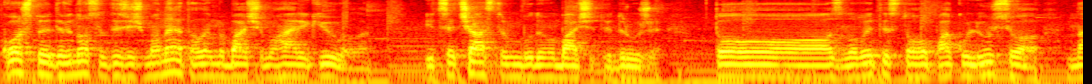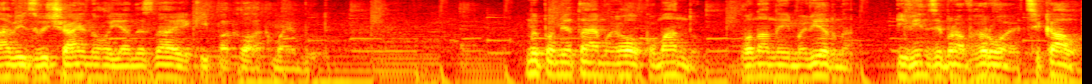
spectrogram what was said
коштує 90 тисяч монет, але ми бачимо Гаррі Кювела. І це часто ми будемо бачити, друже. То зловити з того паку Люсіо, навіть звичайного, я не знаю, який пак лак має бути. Ми пам'ятаємо його команду, вона неймовірна. І він зібрав героя. Цікаво.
